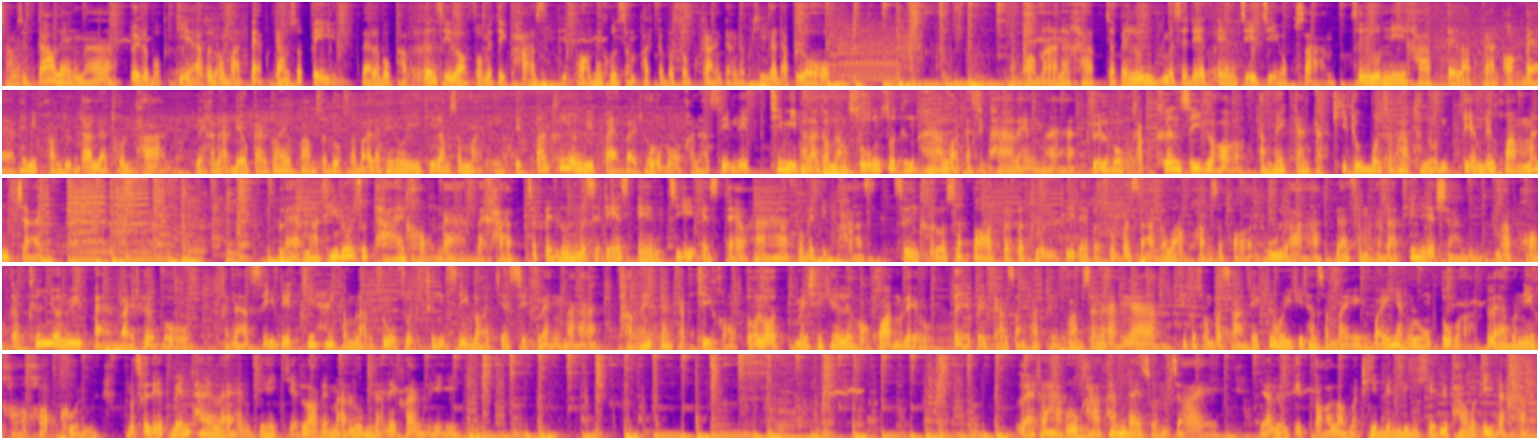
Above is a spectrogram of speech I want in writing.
639 แรงม้า โดยระบบเกียร์อัตโนมัติแบบ 9 สปีด และระบบขับเคลื่อน4ล้อ Formatic Plus ที่พร้อมให้คุณสัมผัสกับประสบการณ์การขับขี่ระดับโลก ต่อมานะครับจะเป็นรุ่น Mercedes AMG G63 ซึ่งรุ่นนี้ครับได้รับการออกแบบให้มีความดุดันและทนทาน ในขณะเดียวกันก็ให้ความสะดวกสบายและเทคโนโลยีที่ล้ำสมัย ติดตั้งเครื่องยนต์ V8 ไบเทอร์โบขนาด 4 ลิตร ที่มีพละกำลังสูงสุดถึง 585 แรงม้าด้วยระบบขับเคลื่อน 4 ล้อทำให้การขับขี่ทุกบนสภาพถนนเปี่ยมด้วยความมั่นใจ และมาที่รุ่นสุดท้ายของงานนะครับ จะเป็นรุ่น Mercedes AMG SL 55 Formatic Plus ซึ่งคือรถสปอร์ตเปิดประทุนที่ได้ผสมผสานระหว่างความสปอร์ตหรูหราและสมรรถนะที่เหนือชั้น มาพร้อมกับเครื่องยนต์ V8 ไบเทอร์โบ ขนาด 4 ลิตร ที่ให้กำลังสูงสุดถึง 470 แรงม้าทำให้การขับขี่ของตัวรถไม่ใช่แค่เรื่องของความเร็ว แต่ยังเป็นการสัมผัสถึงความสง่างาม ที่ผสมผสานเทคโนโลยีที่ทันสมัยไว้อย่างลงตัว และวันนี้ขอขอบคุณ Mercedes-Benz Thailand ที่ให้เกียรติเราได้มาร่วมงานในครั้งนี้และถ้าหากลูกค้าท่านใดสนใจ อย่าลืมติดต่อเรามาที่เบนซ์บีเควิภาวดีนะครับ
